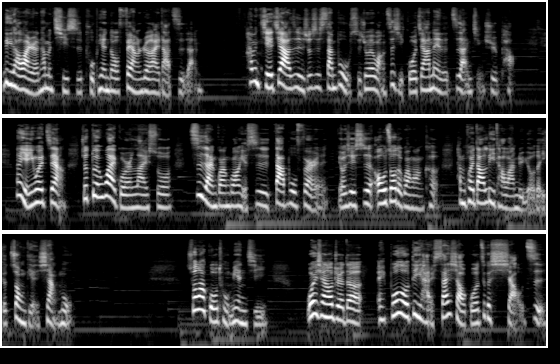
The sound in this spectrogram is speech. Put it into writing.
立陶宛人他们其实普遍都非常热爱大自然，他们节假日就是三不五时就会往自己国家内的自然景区跑。那也因为这样，就对外国人来说，自然观光也是大部分人，尤其是欧洲的观光客，他们会到立陶宛旅游的一个重点项目。说到国土面积，我以前都觉得，哎，波罗的海三小国这个“小”字。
